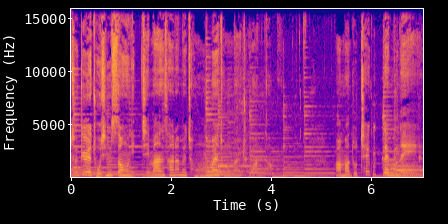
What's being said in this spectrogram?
특유의 조심성은 있지만 사람을 정말 정말 좋아한다. 아마도 체구 때문에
